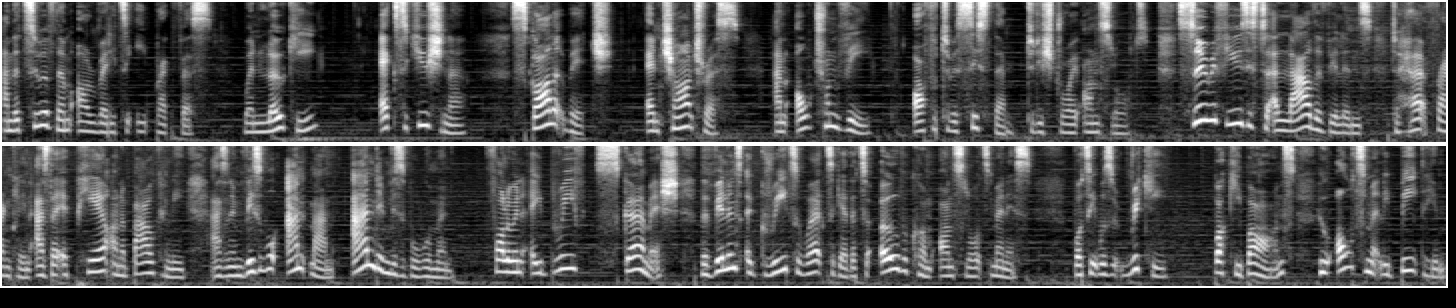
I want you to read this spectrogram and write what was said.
and the two of them are ready to eat breakfast when Loki, Executioner, Scarlet Witch, Enchantress, and Ultron V offer to assist them to destroy Onslaught. Sue refuses to allow the villains to hurt Franklin as they appear on a balcony as an invisible Ant-Man and Invisible Woman. Following a brief skirmish, the villains agree to work together to overcome Onslaught's menace, but it was Rikki Bucky Barnes, who ultimately beat him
